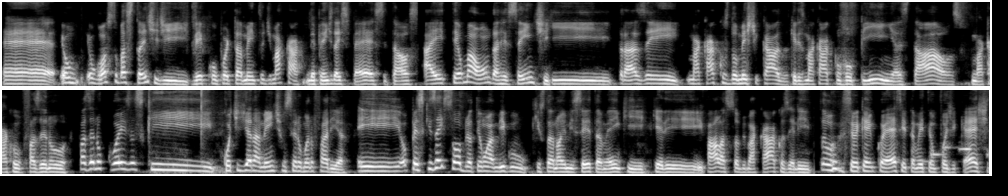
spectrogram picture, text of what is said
É, eu, eu gosto bastante de ver comportamento de macaco, independente da espécie e tal. Aí tem uma onda recente que trazem macacos domesticados, aqueles macacos com roupinhas e tal, macaco fazendo, fazendo coisas que cotidianamente um ser humano faria. E eu pesquisei sobre, eu tenho um amigo que estuda na OMC também, que, que ele fala sobre macaco macacos, ele, então, se quem conhece, ele também tem um podcast,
